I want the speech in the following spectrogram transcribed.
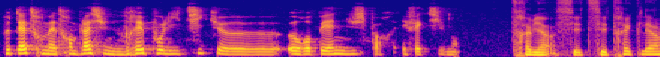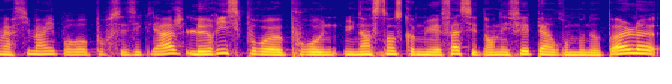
peut-être mettre en place une vraie politique européenne du sport, effectivement. Très bien, c'est très clair. Merci Marie pour, pour ces éclairages. Le risque pour, pour une, instance comme l'UEFA, c'est d'en effet perdre le monopole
